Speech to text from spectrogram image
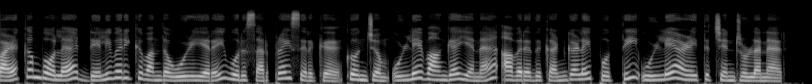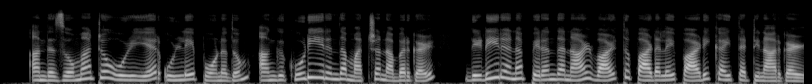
வழக்கம்போல டெலிவரிக்கு வந்த ஊழியரை ஒரு சர்ப்ரைஸ் இருக்கு. கொஞ்சம் உள்ளே வாங்க என அவரது கண்களை பொத்தி உள்ளே அழைத்துச் சென்றுள்ளனர். அந்த ஜொமாட்டோ ஊழியர் உள்ளே போனதும் அங்கு கூடியிருந்த மற்ற நபர்கள் திடீரென பிறந்த நாள் வாழ்த்து பாடலை பாடி கைத்தட்டினார்கள்.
